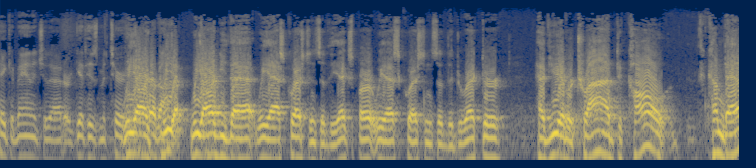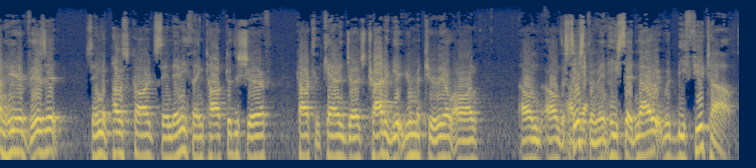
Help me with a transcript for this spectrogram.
take advantage of that or get his material We, put ar- on? we, we argued that. We asked questions of the expert. We asked questions of the director. Have you ever tried to call, to come down here, visit, send a postcard, send anything, talk to the sheriff, talk to the county judge, try to get your material on, on, on the Okay. system? And he said, no, it would be futile.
